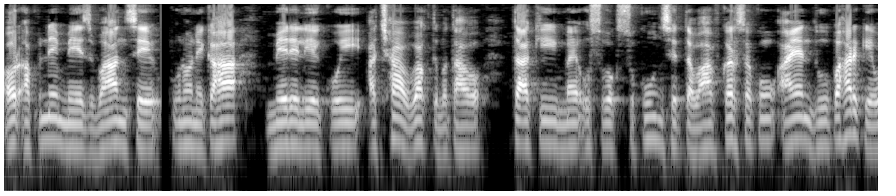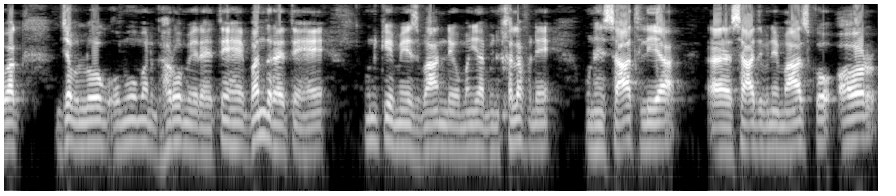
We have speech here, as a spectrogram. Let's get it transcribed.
और अपने मेज़बान से उन्होंने कहा, मेरे लिए कोई अच्छा वक्त बताओ, ताकि मैं उस वक्त सुकून से तवाफ़ कर सकूँ। आयन दोपहर के वक्त जब लोग उमूमन घरों में रहते हैं, बंद रहते हैं, उनके मेज़बान ने उमैया बिन खलफ ने उन्हें साथ लिया साद बिन माज को और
